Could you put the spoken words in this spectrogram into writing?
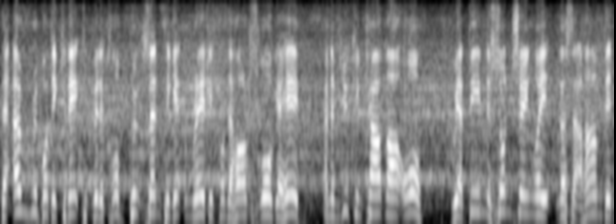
that everybody connected with the club puts in to get them ready for the hard slog ahead. And if you can cap that off with a day in the sunshine like this at Hampden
